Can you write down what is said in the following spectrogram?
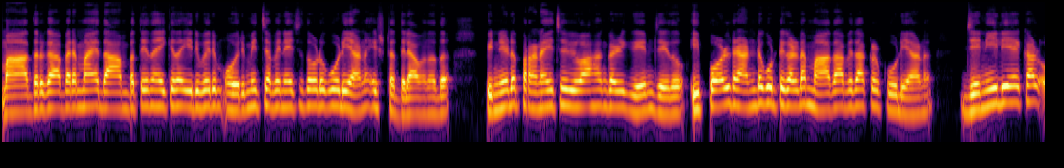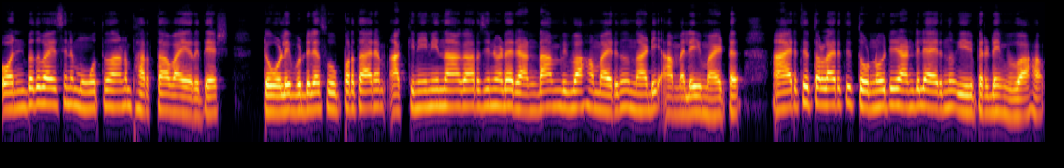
മാതൃകാപരമായ ദാമ്പത്യം നയിക്കുന്ന ഇരുവരും ഒരുമിച്ച് അഭിനയിച്ചതോടുകൂടിയാണ് ഇഷ്ടത്തിലാവുന്നത്. പിന്നീട് പ്രണയിച്ച് വിവാഹം കഴിക്കുകയും ചെയ്തു. ഇപ്പോൾ രണ്ട് കുട്ടികളുടെ മാതാപിതാക്കൾ കൂടിയാണ്. ജനീലിയേക്കാൾ ഒൻപത് വയസ്സിന് മൂത്തതാണ് ഭർത്താവായ റിതേഷ്. ടോളിവുഡിലെ സൂപ്പർ താരം അക്കിനീനി നാഗാർജുനയുടെ രണ്ടാം വിവാഹമായിരുന്നു നടി അമലയുമായിട്ട്. ആയിരത്തി തൊള്ളായിരത്തി തൊണ്ണൂറ്റി രണ്ടിലായിരുന്നു ഇരുവരുടെയും വിവാഹം.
